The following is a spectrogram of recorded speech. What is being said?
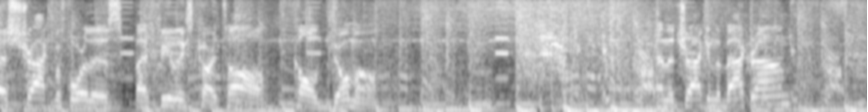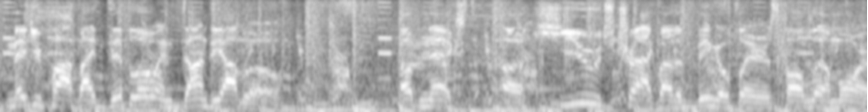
Fresh track before this by Felix Cartal called Domo. And the track in the background, Make You Pop by Diplo and Don Diablo. Up next, a huge track by the Bingo Players called L'Amour.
